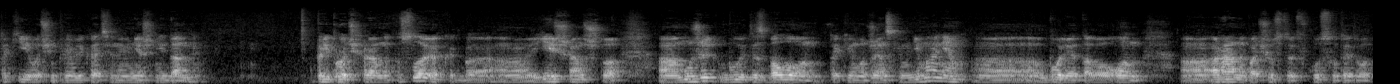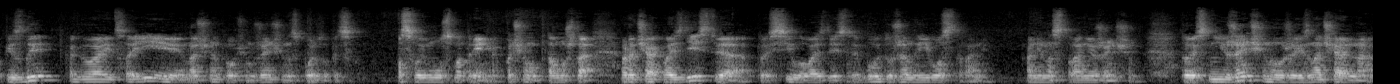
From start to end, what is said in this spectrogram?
такие очень привлекательные внешние данные. При прочих равных условиях, как бы, есть шанс, что мужик будет избалован таким вот женским вниманием. Более того, он рано почувствует вкус вот этой вот пизды, как говорится, и начнет, в общем, женщин использовать по своему усмотрению. Почему? Потому что рычаг воздействия, то есть сила воздействия, будет уже на его стороне, а не на стороне женщин. То есть не женщины уже изначально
